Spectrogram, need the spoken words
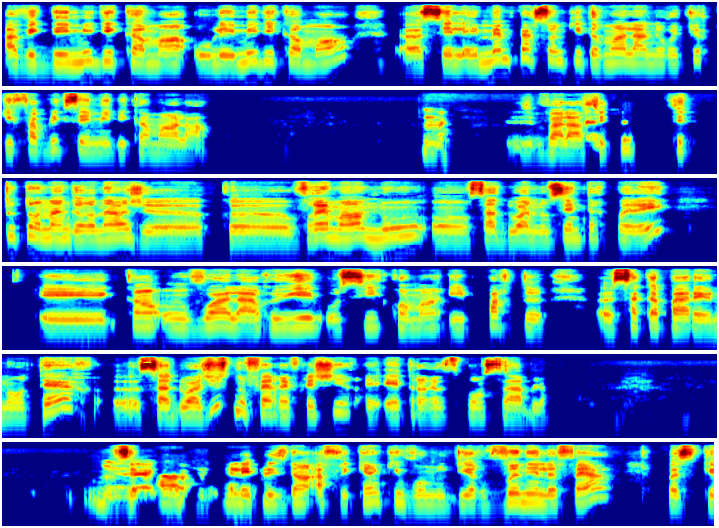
avec des médicaments ou les médicaments, euh, c'est les mêmes personnes qui te vendent la nourriture qui fabriquent ces médicaments-là. Voilà, c'est tout, c'est tout un engrenage euh, que vraiment, nous, on, ça doit nous interpeller. Et quand on voit la ruée aussi, comment ils partent euh, s'accaparer nos terres, euh, ça doit juste nous faire réfléchir et être responsables. C'est pas, les présidents africains qui vont nous dire venez le faire parce que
